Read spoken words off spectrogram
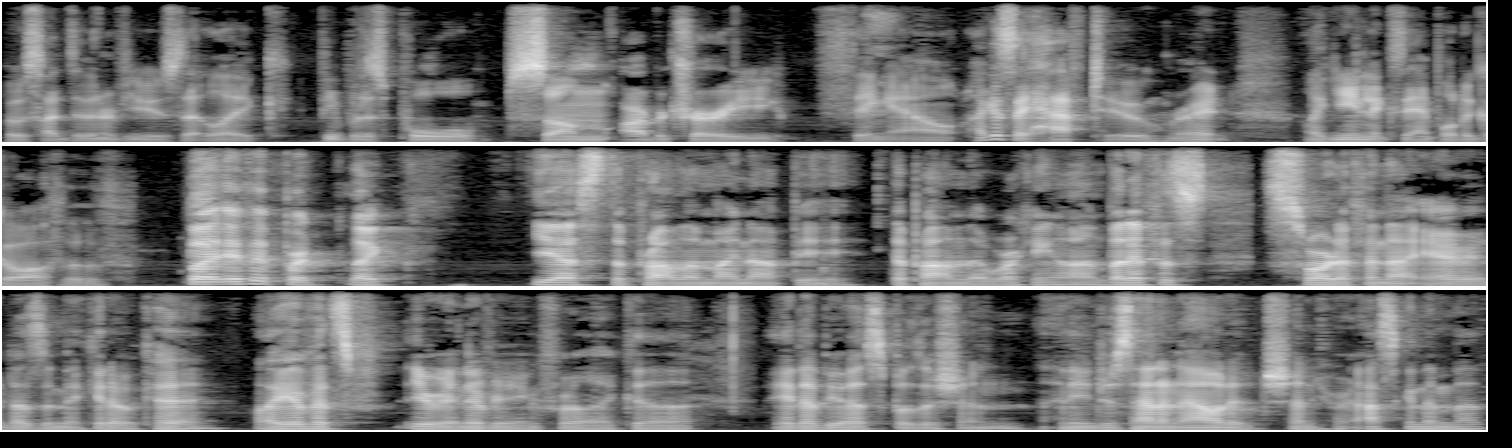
both sides of interviews that like people just pull some arbitrary thing out. I guess they have to, right? Like you need an example to go off of. But if it per- like, yes, the problem might not be the problem they're working on, but if it's sort of in that area, does it make it okay? Like if it's you're interviewing for like a AWS position and you just had an outage and you're asking them that,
